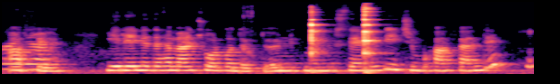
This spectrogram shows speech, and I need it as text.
Para. Aferin. Yeleğine de hemen çorba döktü. Önlük menlük sevmediği için bu hanımefendi.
